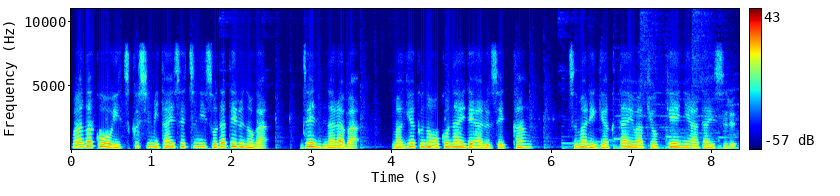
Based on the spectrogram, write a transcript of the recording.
我が子を慈しみ大切に育てるのが、善ならば、真逆の行いである折檻、つまり虐待は極刑に値する。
